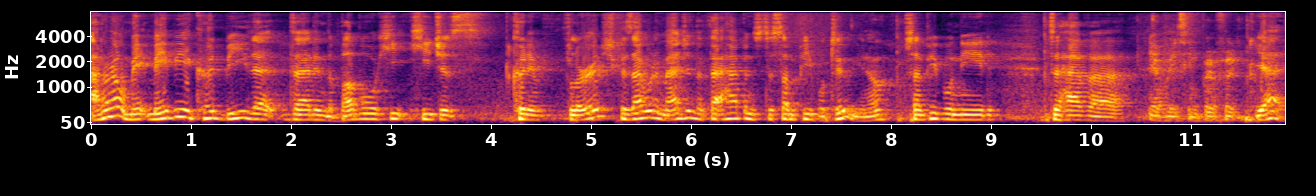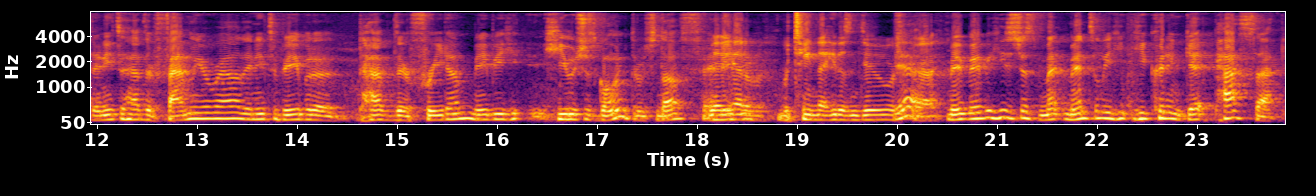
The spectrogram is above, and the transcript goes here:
I don't know. May, maybe it could be that that in the bubble he he just couldn't flourish because I would imagine that that happens to some people too. You know, some people need to have a Everything perfect. yeah, they need to have their family around. They need to be able to have their freedom. Maybe he, he was just going through stuff. and Maybe he had a routine that he doesn't do. Or yeah, something. maybe, maybe he's just me- mentally he, he couldn't get past that.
